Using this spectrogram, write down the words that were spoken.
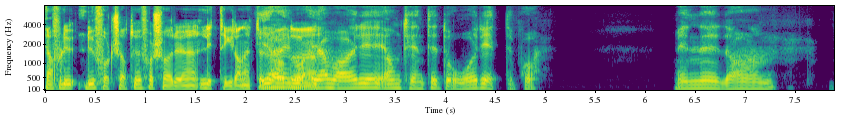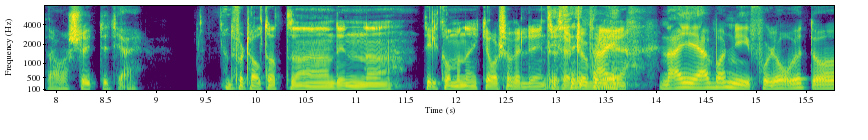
Ja, for du, du fortsatte jo i Forsvaret litt grann etter jeg, du hadde Jeg var omtrent et år etterpå. Men eh, da, da sluttet jeg. Du fortalte at uh, din tilkommende ikke var så veldig interessert i å bli nei, nei, jeg var nyforlovet, og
